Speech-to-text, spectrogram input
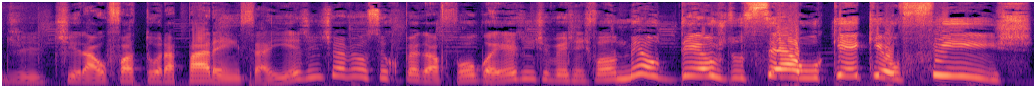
de tirar o fator aparência. Aí a gente vai ver o circo pegar fogo, aí a gente vê a gente falando: Meu Deus do céu, o que que eu fiz?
